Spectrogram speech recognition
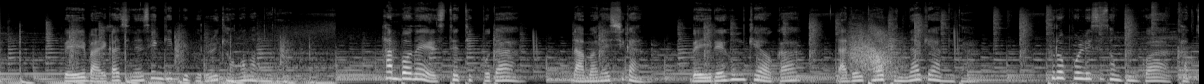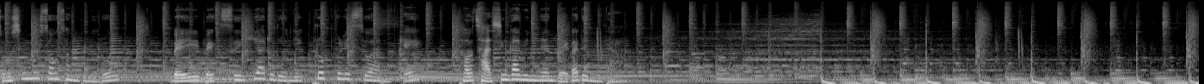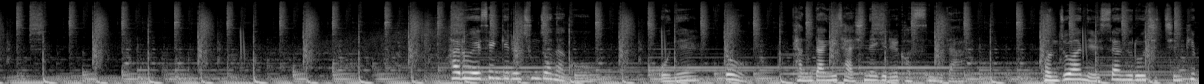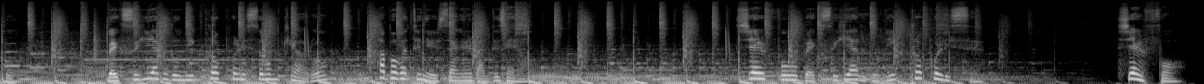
매일 맑아지는 생기 피부를 경험합니다. 한 번의 에스테틱보다 나만의 시간, 매일의 홈케어가 나를 더 빛나게 합니다. 프로폴리스 성분과 각종 식물성 성분으로 매일 맥스 히아루로닉 프로폴리스와 함께 더 자신감 있는 내가 됩니다. 하루의 생기를 충전하고 오늘 또 당당히 자신의 길을 걷습니다. 건조한 일상으로 지친 피부. 맥스 히아루로닉 프로폴리스 홈케어로 화보 같은 일상을 만드세요. CL4 맥스 히아루로닉 프로폴리스 CL4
